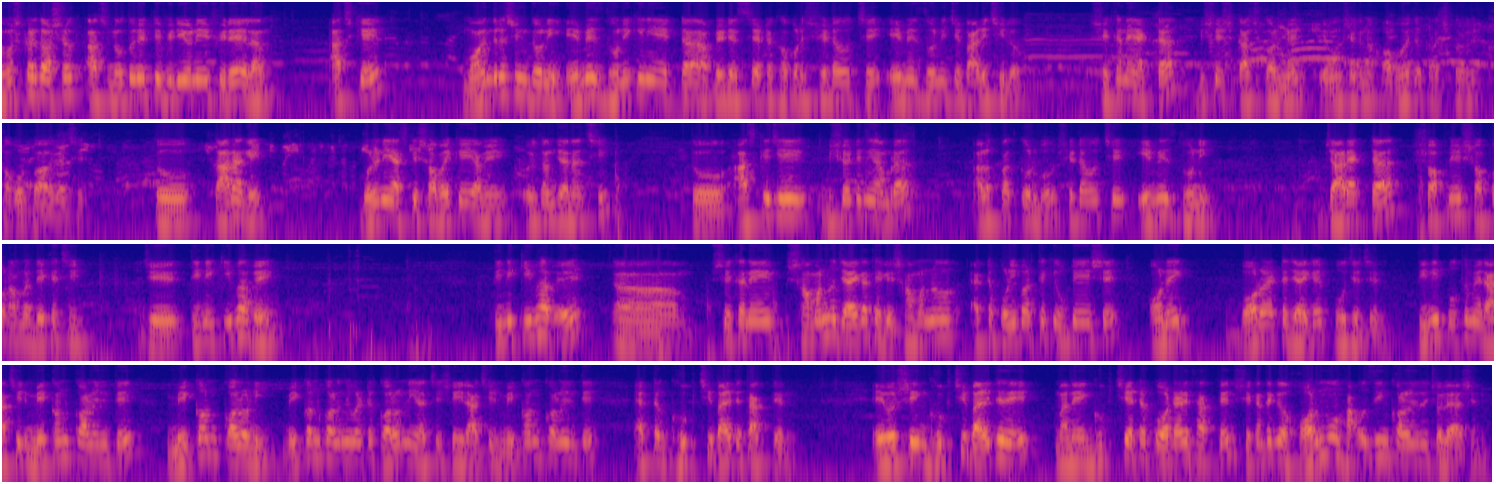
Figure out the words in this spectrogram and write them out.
নমস্কার দর্শক, আজ নতুন একটি ভিডিও নিয়ে ফিরে এলাম। আজকে মহেন্দ্র সিং ধোনি এম এস ধোনিকে নিয়ে একটা আপডেট এসেছে, একটা খবর সেটা হচ্ছে এম এস ধোনি যে বাড়ি ছিল, সেখানে একটা বিশেষ কাজকর্মের এবং সেখানে অবৈধ কাজকর্মের খবর পাওয়া গেছে। তো তার আগে বলে নিই, আজকে সবাইকে আমি ওয়েলকাম জানাচ্ছি। তো আজকে যে বিষয়টা নিয়ে আমরা আলোকপাত করব, সেটা হচ্ছে এম এস ধোনি, যার একটা স্বপ্নের স্বপ্ন আমরা দেখেছি, যে তিনি কীভাবে তিনি কীভাবে সেখানে সামান্য জায়গা থেকে, সামান্য একটা পরিবার থেকে উঠে এসে অনেক বড় একটা জায়গায় পৌঁছেছেন। তিনি প্রথমে রাঁচির মেকন কলোনিতে, মেকন কলোনি মেকন কলোনি বলে একটা কলোনি আছে, সেই রাঁচির মেকন কলোনিতে একটা ঘুপচি বাড়িতে থাকতেন। এবার সেই ঘুপচি বাড়িতে মানে ঘুপচি একটা কোয়ার্টারে থাকতেন, সেখান থেকে হরমু হাউজিং কলোনিতে চলে আসেন।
